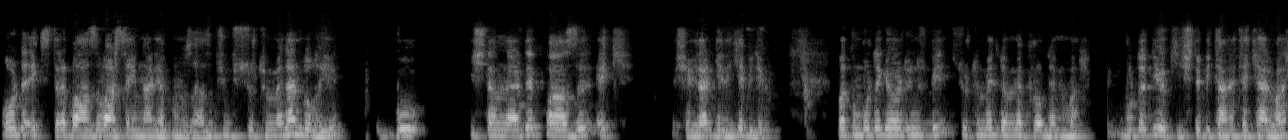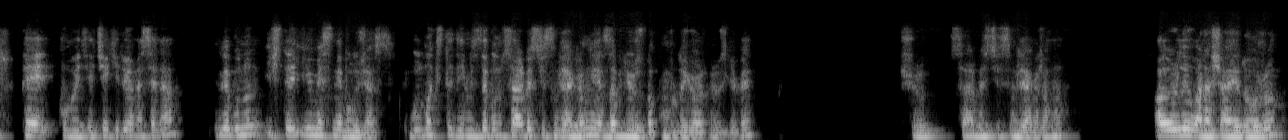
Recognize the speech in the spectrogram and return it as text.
orada ekstra bazı varsayımlar yapmamız lazım. Çünkü sürtünmeden dolayı bu işlemlerde bazı ek şeyler gerekebiliyor. Bakın burada gördüğünüz bir sürtünmeli dönme problemi var. Burada diyor ki işte bir tane teker var. P kuvvetiyle çekiliyor mesela. Ve bunun işte ivmesini bulacağız. Bulmak istediğimizde bunu serbest cisim diyagramına yazabiliyoruz. Bakın burada gördüğünüz gibi. Şu serbest cisim diyagramı. Ağırlığı var aşağıya doğru.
